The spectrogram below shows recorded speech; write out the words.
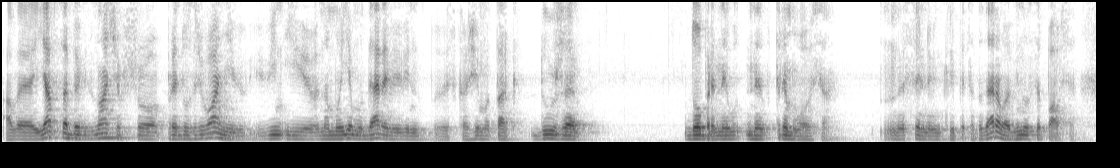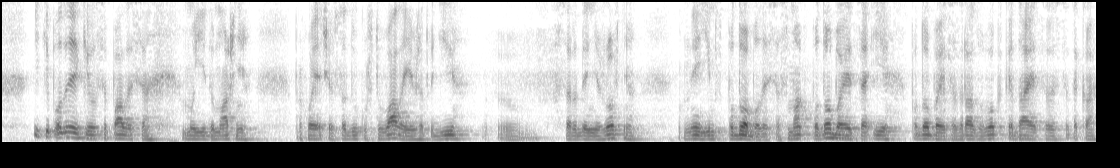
Але я в себе відзначив, що при дозріванні він і на моєму дереві він, скажімо так, дуже добре не, не утримувався. Не сильно він кріпиться до дерева, він осипався. І ті плоди, які осипалися, мої домашні, проходячи в саду, куштували, і вже тоді, в середині жовтня, вони їм сподобалися. Смак подобається і подобається зразу в око кидається. Ось це така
